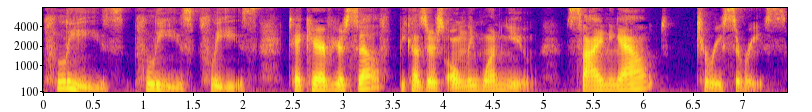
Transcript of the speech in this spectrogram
please, please, please take care of yourself because there's only one you. Signing out, Teresa Reese.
